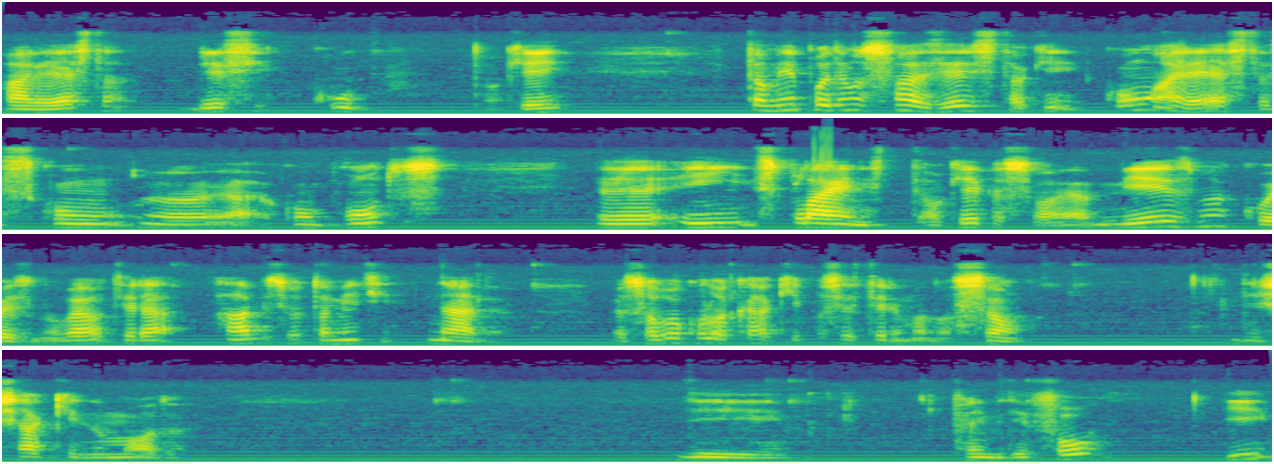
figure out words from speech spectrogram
aresta desse cubo, ok? Também podemos fazer isso aqui com arestas, com, uh, com pontos uh, em splines, ok pessoal? É a mesma coisa, não vai alterar absolutamente nada. Eu só vou colocar aqui para vocês terem uma noção. Deixar aqui no modo de frame default e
